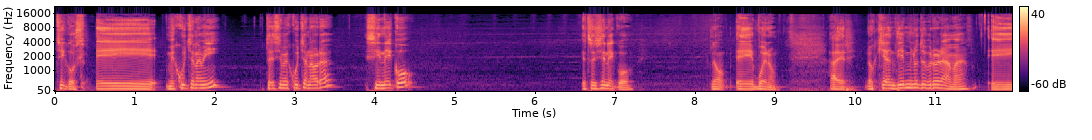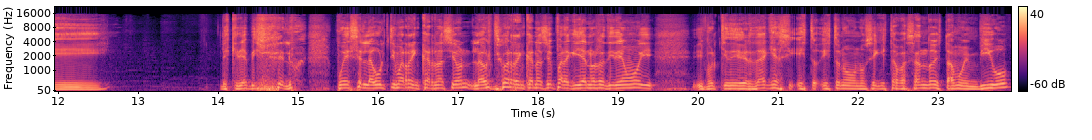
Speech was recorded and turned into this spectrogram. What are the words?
chicos, eh, ¿me escuchan a mí? ¿Ustedes sí me escuchan ahora? ¿Sin eco? Estoy sin eco. No, eh, bueno, a ver, nos quedan 10 minutos de programa. Eh, les quería pedir, puede ser la última reencarnación, la última reencarnación para que ya nos retiremos y, porque de verdad que así, esto, esto no, no sé qué está pasando, estamos en vivo.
